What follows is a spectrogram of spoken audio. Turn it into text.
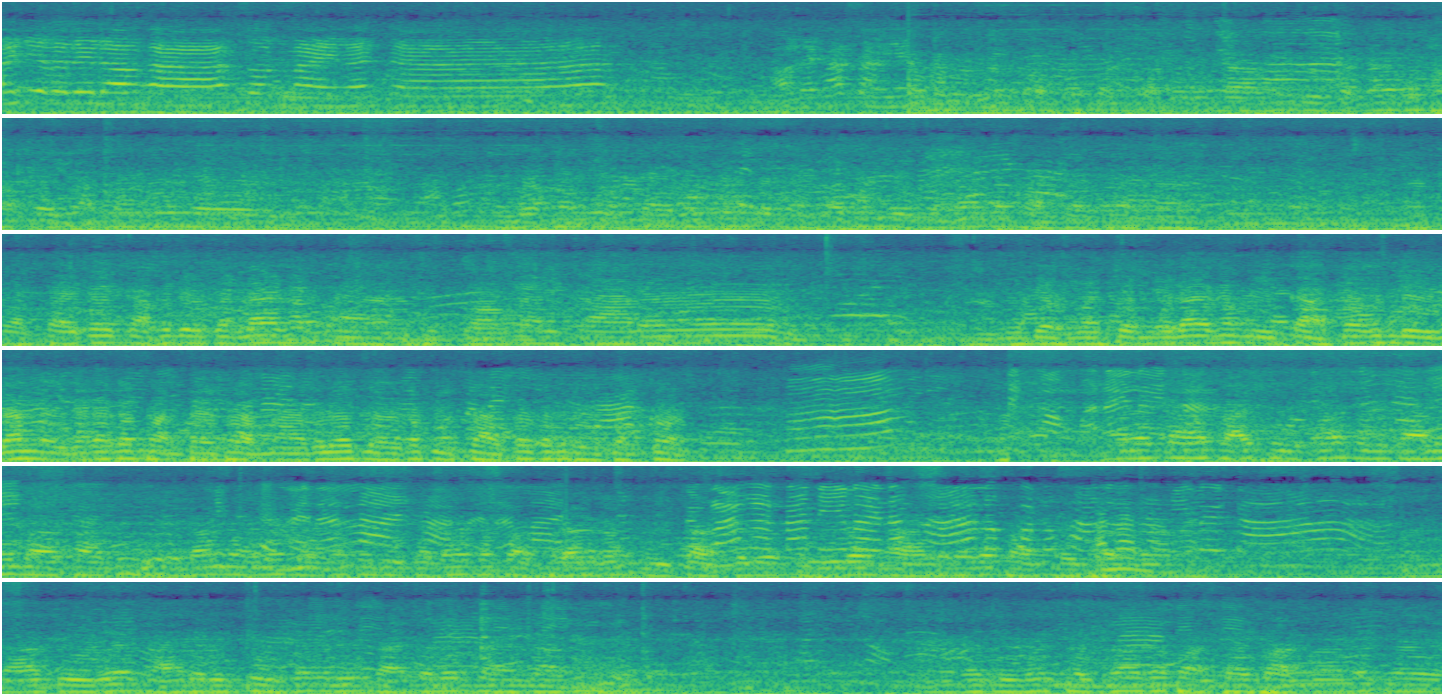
จะได้ลองครับสดใหม่นะจ๊ะ เอาเลยครับสั่งยังปลอดภัยด้วยกลับไปดูกันได้ครับอ่า12นาฬิกาแล้อ่ามาเดี๋ยวมาชมกันได้ครับมีกาบก็ต้องดูด้านในก็ได้ก็ผ่านไปผ่านมาก็เลือกเลยก็มีกาบก็ต้องดูกันก่อน หอมใส่กล่องมาได้ เลยยการนะสายถูกครับรายการนี้ราคาที่อยู่ด้านในนะครับก็ผ่านได้ครับมีเดี๋ยกาวบร้านงานด้านนี้เลยนะคะแล้วคนลูกค้าด้านนี้เลยจ้าร้านดูเรื่องขายก็ดูถูกก็ดูขายก็ลดราคาที่นี่ก็ดูว่าชมได้ก็ผ่านไปผ่านมาก็เลย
